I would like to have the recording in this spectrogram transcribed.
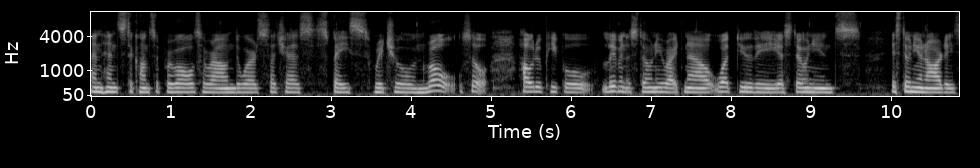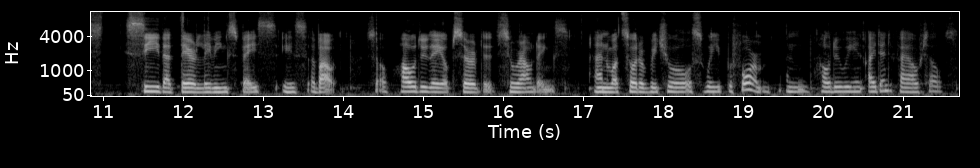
and hence the concept revolves around the words such as space, ritual, and role. So, how do people live in Estonia right now? What do the Estonians, Estonian artists, see that their living space is about? So, how do they observe the surroundings? And what sort of rituals we perform, and how do we identify ourselves?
